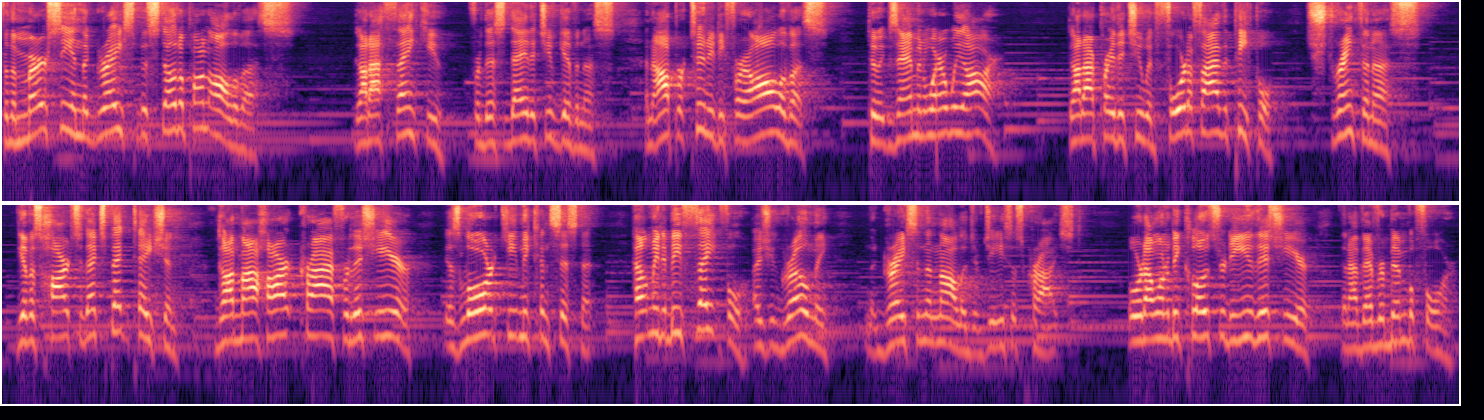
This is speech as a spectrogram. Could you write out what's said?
For the mercy and the grace bestowed upon all of us. God, I thank you for this day that you've given us, an opportunity for all of us to examine where we are. God, I pray that you would fortify the people, strengthen us, Give us hearts of expectation. God, my heart cry for this year is, Lord, keep me consistent. Help me to be faithful as you grow me in the grace and the knowledge of Jesus Christ. Lord, I want to be closer to you this year than I've ever been before.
